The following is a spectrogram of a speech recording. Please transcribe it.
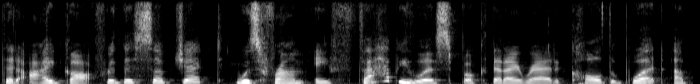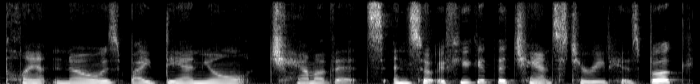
that I got for this subject was from a fabulous book that I read called What a Plant Knows by Daniel Chamovitz. And so if you get the chance to read his book,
